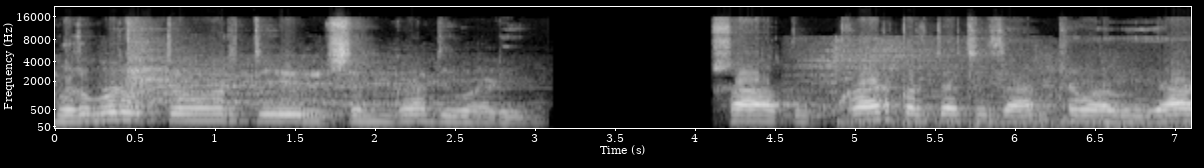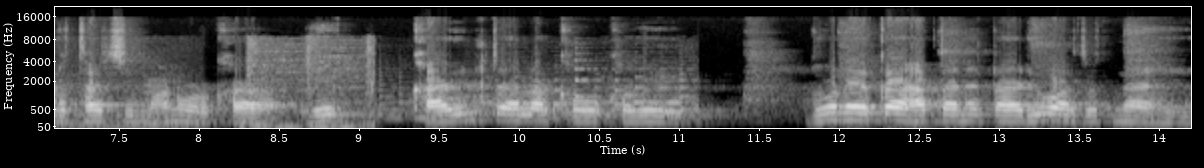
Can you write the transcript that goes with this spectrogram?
बरोबर उत्तर तीन शेंगा दिवाळी. सात उपकार कर्त्याची जाण ठेवावी या अर्थाची म्हण ओळखा. एक खाईल त्याला खवखवे दोन एका हाताने टाळी वाजत नाही.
